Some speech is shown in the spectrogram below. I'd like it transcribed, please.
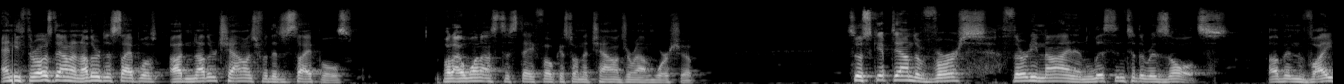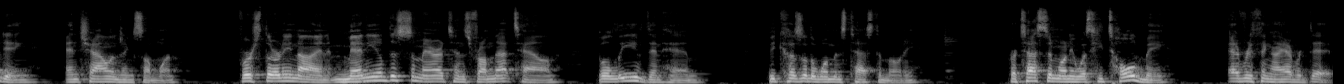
And he throws down another disciples, another challenge for the disciples. But I want us to stay focused on the challenge around worship. So skip down to verse 39 and listen to the results of inviting and challenging someone. Verse 39, many of the Samaritans from that town believed in him because of the woman's testimony. Her testimony was, he told me everything I ever did.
